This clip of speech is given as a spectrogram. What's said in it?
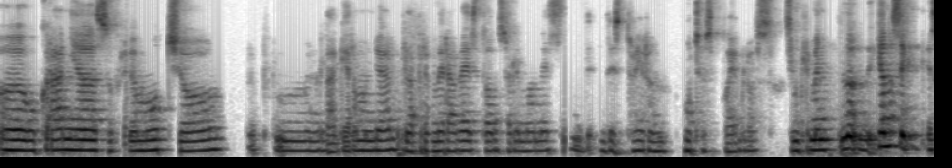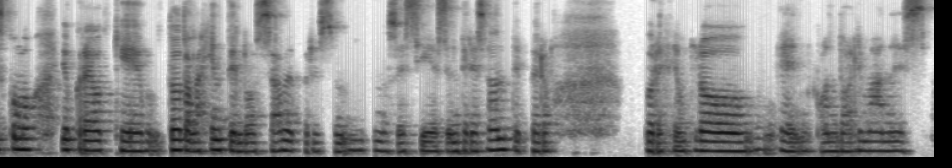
eh, Ucrania sufrió mucho en la guerra mundial, la primera vez todos los alemanes destruyeron muchos pueblos. Simplemente, no, yo no sé, es como, yo creo que toda la gente lo sabe, pero no sé si es interesante, pero por ejemplo, en, cuando alemanes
